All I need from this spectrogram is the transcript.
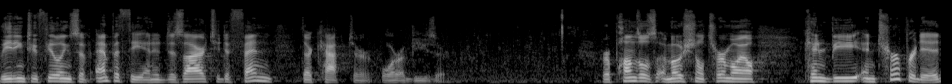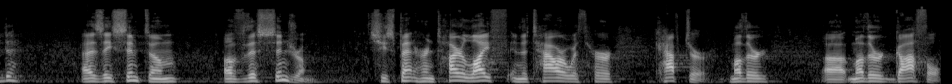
leading to feelings of empathy and a desire to defend their captor or abuser. Rapunzel's emotional turmoil can be interpreted as a symptom of this syndrome. She spent her entire life in the tower with her captor, Mother, uh, Mother Gothel,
